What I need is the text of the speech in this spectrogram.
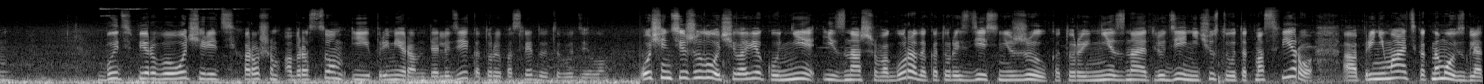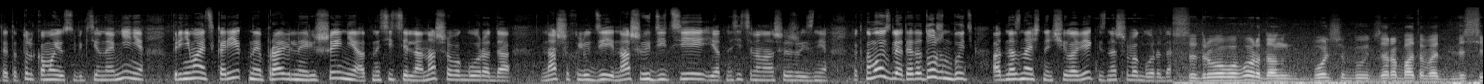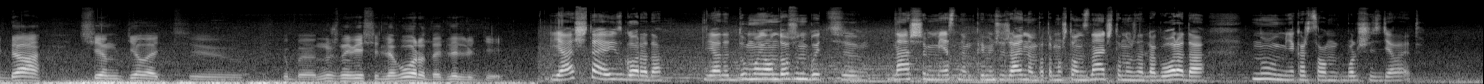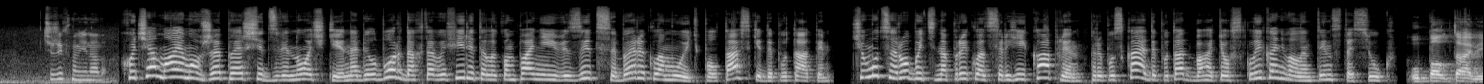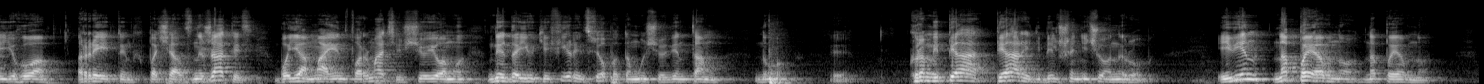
быть в первую очередь хорошим образцом и примером для людей, которые последуют его делу. Очень тяжело человеку не из нашего города, который здесь не жил, который не знает людей, не чувствует атмосферу, а принимать, как на мой взгляд, это только мое субъективное мнение, принимать корректные, правильные решения относительно нашего города, наших людей, наших детей и относительно нашей жизни. Как на мой взгляд, это должен быть однозначно человек из нашего города. С другого города он больше будет зарабатывать для себя, чем делать э, как бы, нужные вещи для города и для людей. Я считаю, из города. Я думаю, он должен быть э, нашим местным кременчужанином, потому что он знает, что нужно для города. Ну, мне кажется, он больше сделает. Чужих нам не надо. Хоча маємо вже перші дзвіночки. На білбордах та в ефірі телекомпанії Візит себе рекламують полтавські депутати. Чому це робить, наприклад, Сергій Каплін, припускає депутат багатьох скликань Валентин Стасюк. У Полтаві його рейтинг почав знижатись, бо я маю інформацію, що йому не дають ефір і все, тому що він там, ну, е, крім піа- піарить, більше нічого не робить. І він, напевно, напевно,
